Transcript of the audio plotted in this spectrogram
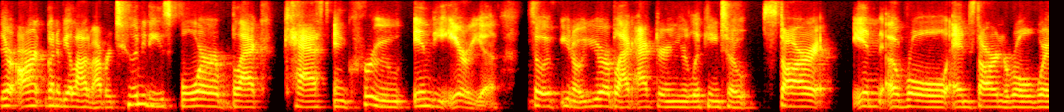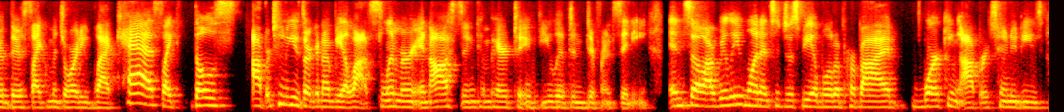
There aren't going to be a lot of opportunities for Black cast and crew in the area. So if you know you're a Black actor and you're looking to star in a role and star in a role where there's like majority Black cast, like those opportunities are going to be a lot slimmer in Austin compared to if you lived in a different city. And so I really wanted to just be able to provide working opportunities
